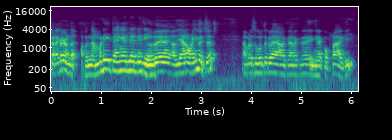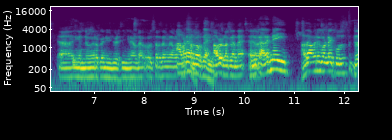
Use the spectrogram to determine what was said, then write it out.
കടക്കട ഉണ്ട് അപ്പൊ നമ്മുടെ ഈ തേങ്ങ എല്ലാം എന്നെ ചെയ്യും. അത് ഞാൻ ഉണങ്ങി വെച്ച് നമ്മുടെ സുഹൃത്തുക്കളെ ആൾക്കാർക്ക് ഇങ്ങനെ കൊപ്രാക്കി ആക്കി ഇങ്ങനെ ന്യൂയോർക്ക് യൂണിവേഴ്സിറ്റി ഇങ്ങനെയുള്ള ഒരു അവിടെയുള്ളവർക്ക് തന്നെ അത് അവർ കൊണ്ടേ കൊതുത്തിട്ട്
